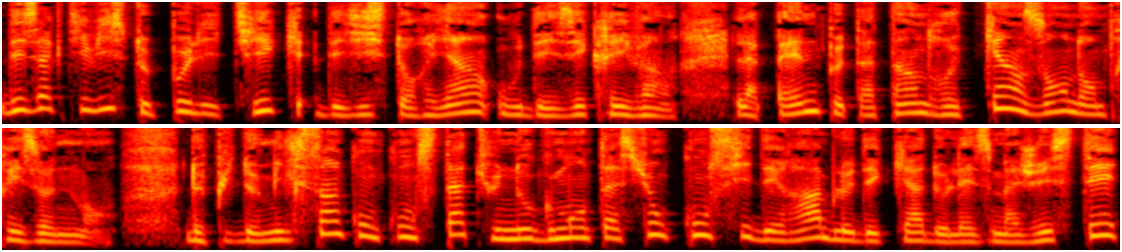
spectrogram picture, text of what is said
des activistes politiques, des historiens ou des écrivains. La peine peut atteindre 15 ans d'emprisonnement. Depuis 2005, on constate une augmentation considérable des cas de lèse-majesté,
